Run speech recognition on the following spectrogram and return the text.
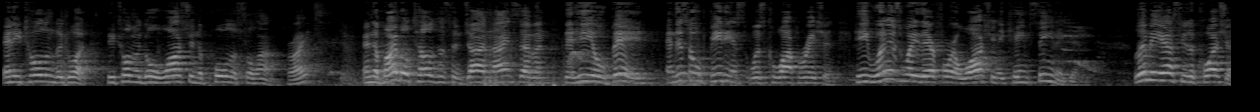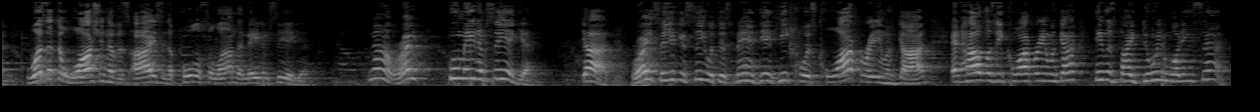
And he told him to go what? He told him to go wash in the pool of Siloam, right? And the Bible tells us in John 9 7 that he obeyed, and this obedience was cooperation. He went his way there for a washing, he came seeing again. Let me ask you the question Was it the washing of his eyes in the pool of Siloam that made him see again? No, no right? Who made him see again? God. Right? So you can see what this man did. He was cooperating with God. And how was he cooperating with God? He was by doing what he said.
